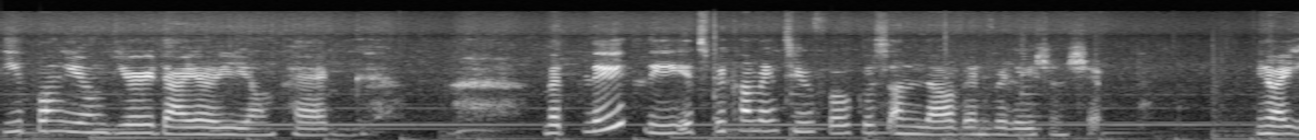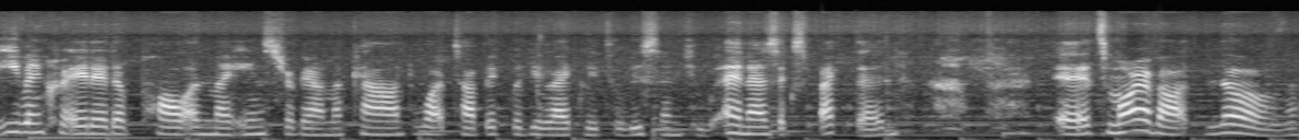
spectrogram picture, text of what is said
tipong yung Dear Diary yung peg. But lately, it's becoming too focused on love and relationship. You know, I even created a poll on my Instagram account what topic would you likely to listen to? And as expected, it's more about love,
